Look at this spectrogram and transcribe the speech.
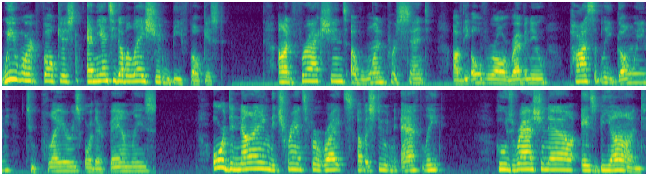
we weren't focused, and the NCAA shouldn't be focused, on fractions of 1% of the overall revenue possibly going to players or their families or denying the transfer rights of a student athlete whose rationale is beyond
